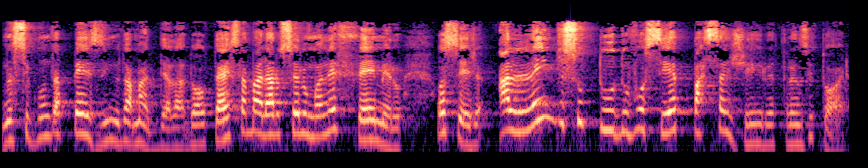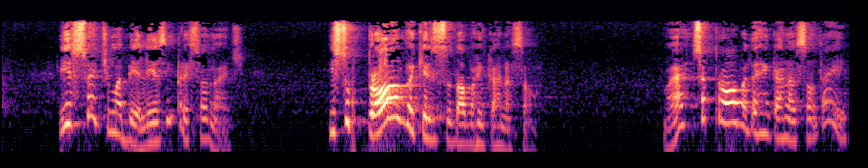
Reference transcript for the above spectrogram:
no segundo pezinho da madeira do altar, eles trabalharam o ser humano efêmero. Ou seja, além disso tudo, você é passageiro, é transitório. Isso é de uma beleza impressionante. Isso prova que eles estudavam a reencarnação. Não é? Isso é prova da reencarnação, está aí,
